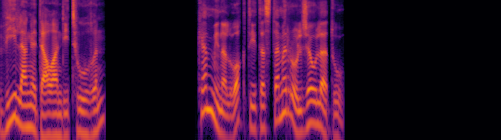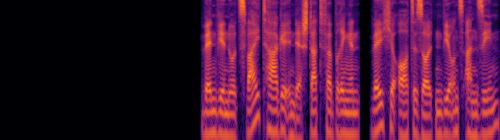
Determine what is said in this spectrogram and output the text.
Wie lange dauern die Touren? كم من الوقت تستمر الجولات؟ Wenn wir nur zwei Tage in der Stadt verbringen, welche Orte sollten wir uns ansehen?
